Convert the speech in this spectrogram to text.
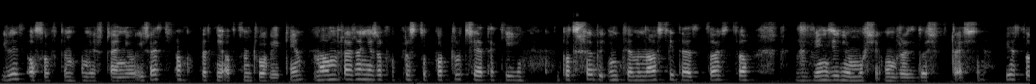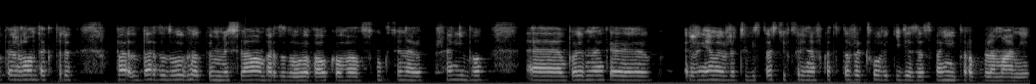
ile jest osób w tym pomieszczeniu i że jest on kompletnie obcym człowiekiem. Mam wrażenie, że po prostu poczucie takiej potrzeby intymności to jest coś, co w więzieniu musi umrzeć dość wcześnie. Jest to też wątek, który bardzo, bardzo długo o tym myślałam, bardzo długo wałkowałam z funkcjonariuszami, bo, e, bo jednak e, żyjemy w rzeczywistości, w której na przykład to, że człowiek idzie ze swoimi problemami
